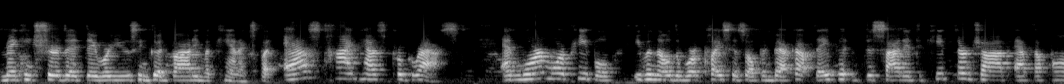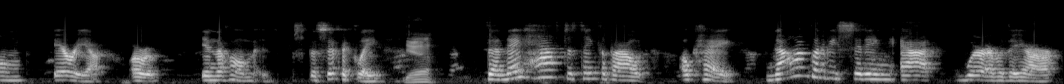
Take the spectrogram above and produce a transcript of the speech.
making sure that they were using good body mechanics. But as time has progressed, and more and more people, even though the workplace has opened back up, they've decided to keep their job at the home area or in the home specifically. Yeah. Then they have to think about okay, now I'm going to be sitting at wherever they are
